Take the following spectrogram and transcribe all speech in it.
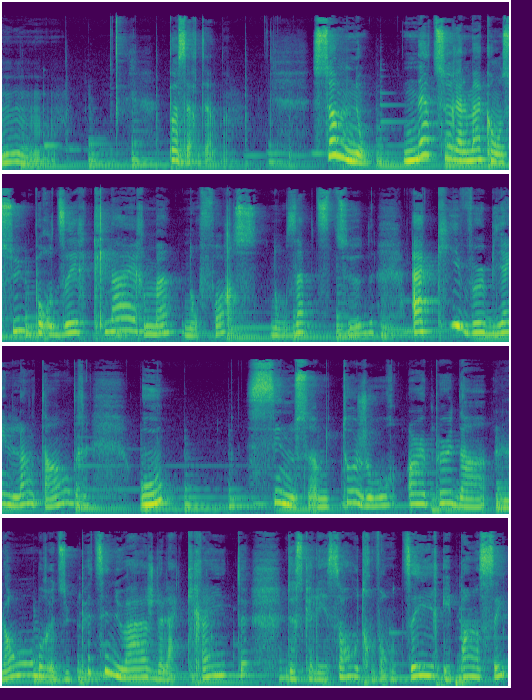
Hmm, pas certaine. Sommes-nous naturellement conçus pour dire clairement nos forces, nos aptitudes, à qui veut bien l'entendre ou si nous sommes toujours un peu dans l'ombre du petit nuage de la crainte de ce que les autres vont dire et penser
